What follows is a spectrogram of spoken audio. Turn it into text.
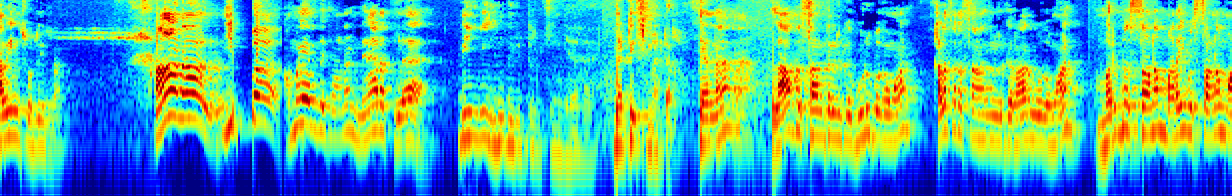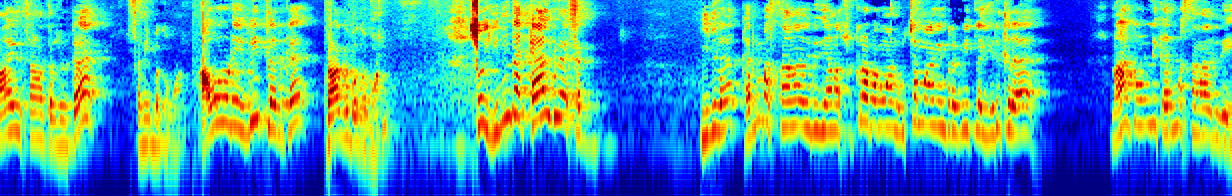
அதையும் சொல்லிடுறேன் ஆனால் இப்ப அமையறதுக்கான நேரத்தில் நீங்க இருந்துகிட்டு இருக்கீங்க. தட் இஸ் மேட்டர் ஏன்னா லாபஸ்தானத்தில் இருக்க குரு பகவான் கலசர ஸ்தானத்தில் இருக்க ராகு பகவான் மர்மஸ்தானம் மறைவு ஸ்தானம் ஆயுள் ஸ்தானத்தில் இருக்க சனி பகவான். அவருடைய வீட்டில் இருக்க ராகு பகவான். ஸோ இந்த கால்குலேஷன் இதுல கர்மஸ்தானாதிபதியான சுக்கர பகவான் உச்சமாகின்ற வீட்டில் இருக்கிற நாட் ஓன்லி கர்மஸ்தானாதிபதி.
